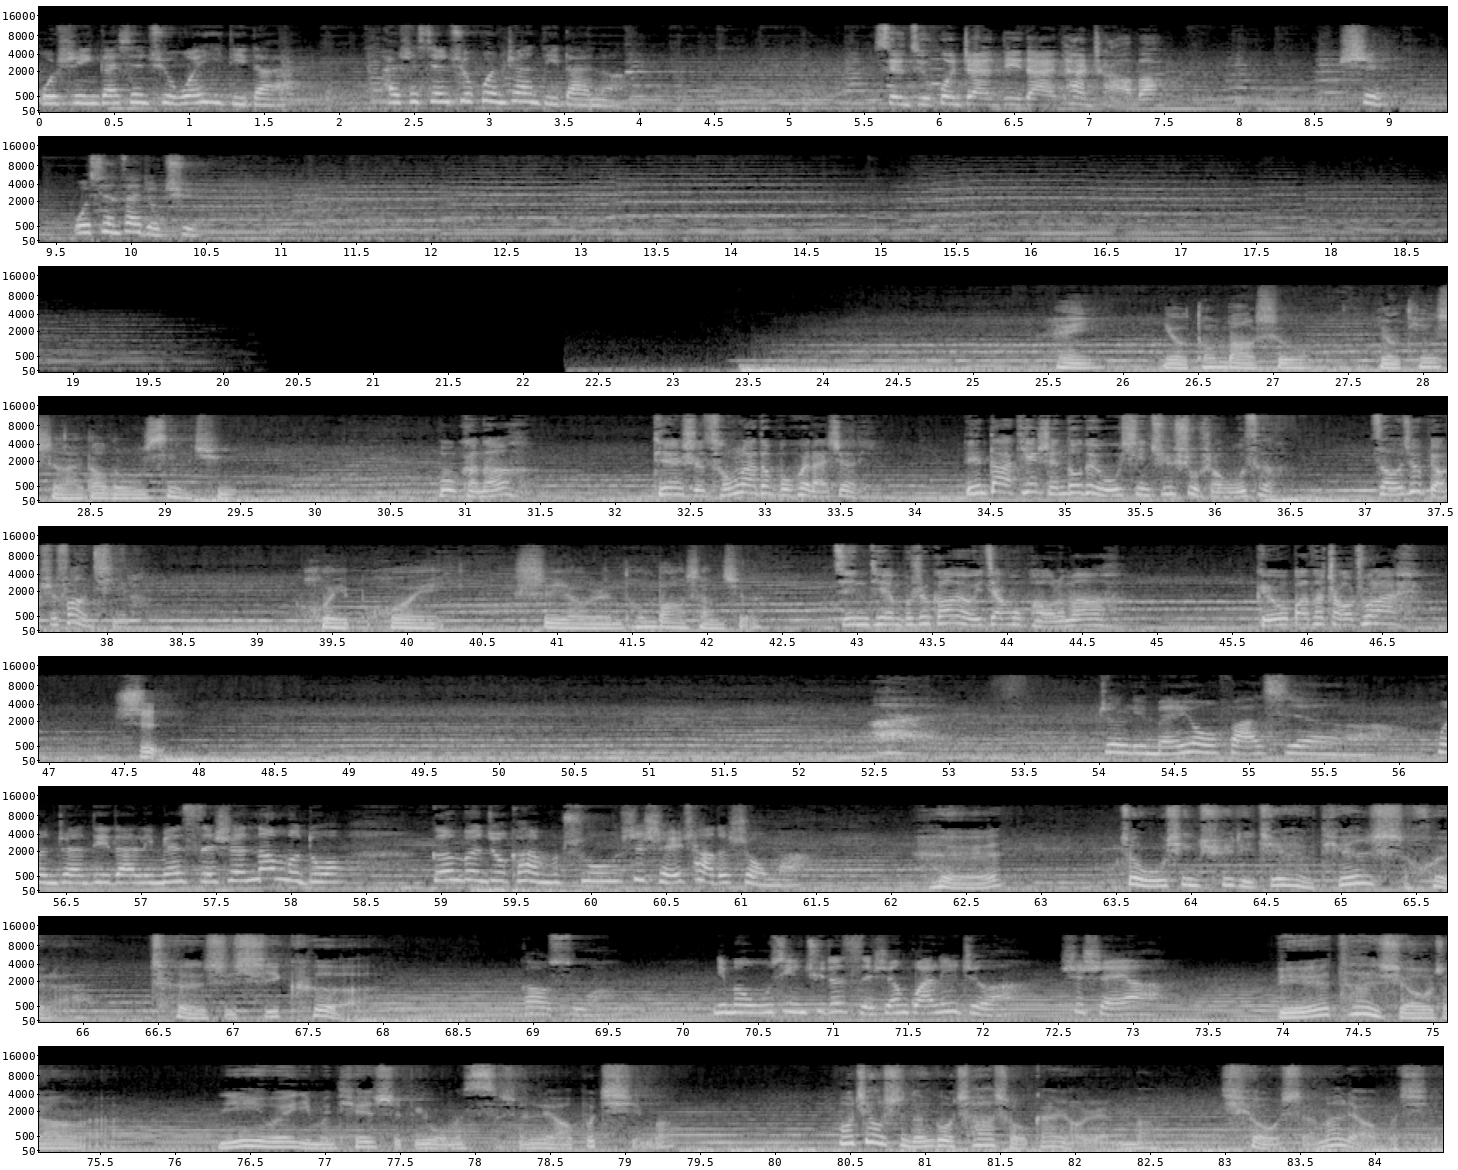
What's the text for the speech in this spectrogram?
我是应该先去瘟疫地带，还是先去混战地带呢？先去混战地带探查吧。是。我现在就去。嘿，有通报说有天使来到了无限区。不可能，天使从来都不会来这里，连大天神都对无信区束手无策，早就表示放弃了。会不会是有人通报上去了？今天不是刚有一家伙跑了吗？给我把他找出来。是。唉，这里没有发现啊！混战地带里面死神那么多，根本就看不出是谁插的手吗？嘿，这无性区里竟然有天使会来，真是稀客啊！告诉我，你们无性区的死神管理者是谁啊？别太嚣张了！你以为你们天使比我们死神了不起吗？不就是能够插手干扰人吗？有什么了不起？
